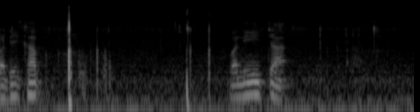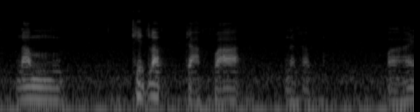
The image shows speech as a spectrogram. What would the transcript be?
วัสดีครับ วันนี้จะนำเคล็ดลับจากฟ้านะครับ มาให้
